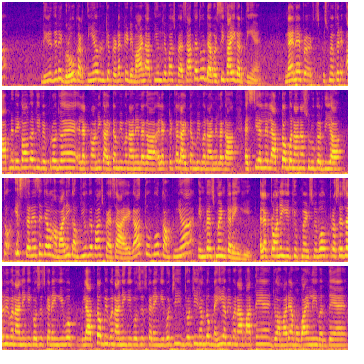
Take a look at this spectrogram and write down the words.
धीरे धीरे ग्रो करती हैं और उनके प्रोडक्ट की डिमांड आती है, उनके पास पैसा आता है तो वो डाइवर्सीफाई करती हैं। नए नए उसमें फिर आपने देखा होगा कि विप्रो जो है इलेक्ट्रॉनिक आइटम भी बनाने लगा इलेक्ट्रिकल आइटम भी बनाने लगा एससीएल ने लैपटॉप बनाना शुरू कर दिया। तो इस तरह से जब हमारी कंपनियों के पास पैसा आएगा तो वो कंपनियाँ इन्वेस्टमेंट करेंगी। इलेक्ट्रॉनिक इक्विपमेंट्स में वो प्रोसेसर भी बनाने की कोशिश करेंगी, वो लैपटॉप भी बनाने की कोशिश करेंगी। वो चीज़, जो चीज़ हम लोग नहीं अभी बना पाते हैं, जो हमारे यहाँ मोबाइल नहीं बनते हैं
